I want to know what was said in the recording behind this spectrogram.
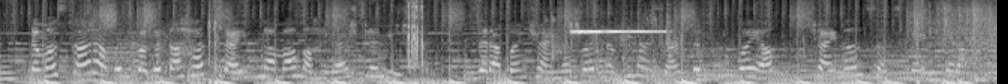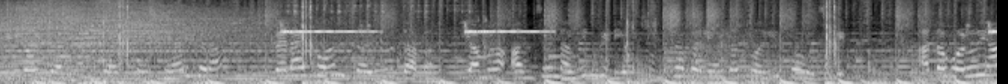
नमस्कार आपण बघत आहात क्राईम नामा महाराष्ट्र न्यूज. जर आपण चॅनलवर नवीन असाल तर कृपया चॅनल सबस्क्राईब करा व्हिडिओ जास्तीत जास्त शेअर करा. बेल आयकॉन जरूर दाबा यामुळे आमचे नवीन व्हिडिओ तुमच्यापर्यंत त्वरित पोहोचतील. आता वळूया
